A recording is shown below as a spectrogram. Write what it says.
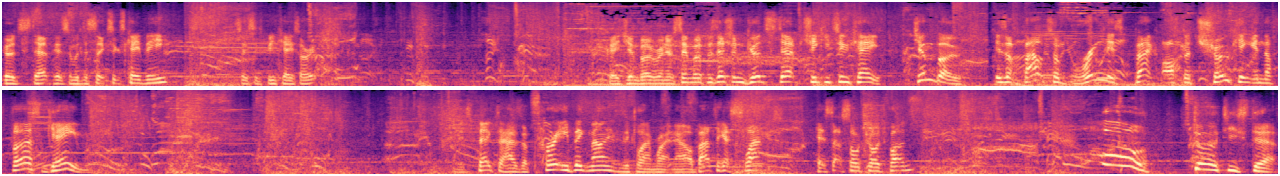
Good step, hits him with the 66KB. 66BK, sorry. Okay, Jimbo, we're in a similar position. Good step, cheeky 2K. Jimbo is about to bring this back after choking in the first game. Spectre has a pretty big mountain to climb right now. About to get slapped. Hits that soul charge button. Oh! Dirty step.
